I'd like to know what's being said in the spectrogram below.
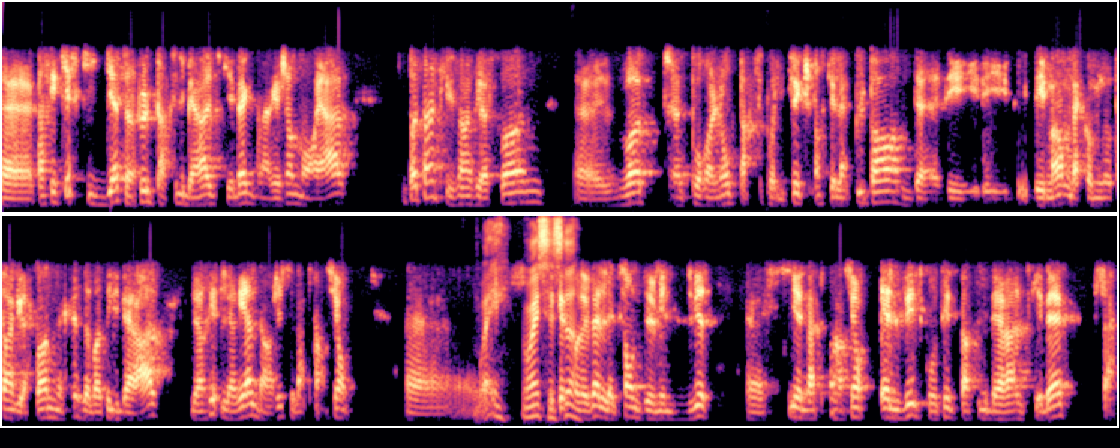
euh, parce que qu'est-ce qui guette un peu le Parti libéral du Québec dans la région de Montréal? C'est pas tant que les anglophones euh, votent pour un autre parti politique. Je pense que la plupart de- des, des- des membres de la communauté anglophone risquent de voter libéral. Le, ré- le réel danger, c'est l'abstention. Euh, Oui, ouais, c'est ça. qu'on a vu à l'élection de 2018? Euh, S'il y a une abstention élevée du côté du Parti libéral du Québec, ça,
